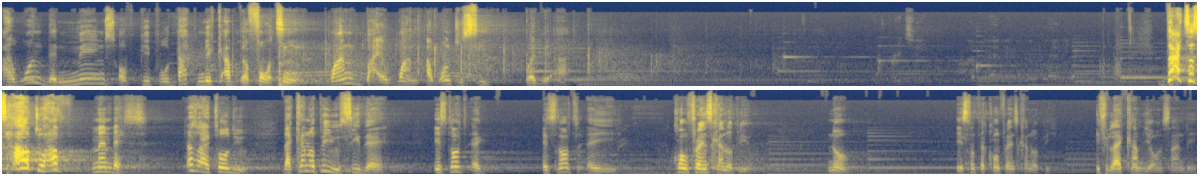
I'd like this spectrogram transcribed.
I want the names of people that make up the 14. One by one, I want to see where they are. That is how to have members. That's what I told you. The canopy you see there is not a, it's not a conference canopy. No, it's not a conference canopy. If you like, come here on Sunday.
